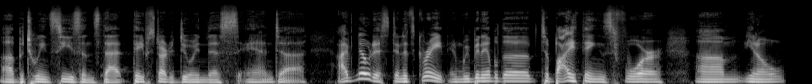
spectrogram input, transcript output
uh, between seasons that they've started doing this and uh, I've noticed and it's great. And we've been able to, to buy things for, um, you know,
